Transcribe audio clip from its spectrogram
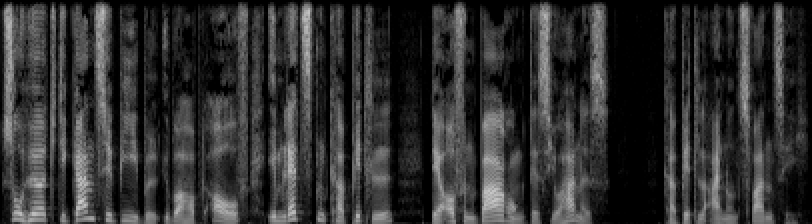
so hört die ganze Bibel überhaupt auf, im letzten Kapitel der Offenbarung des Johannes, Kapitel 21,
